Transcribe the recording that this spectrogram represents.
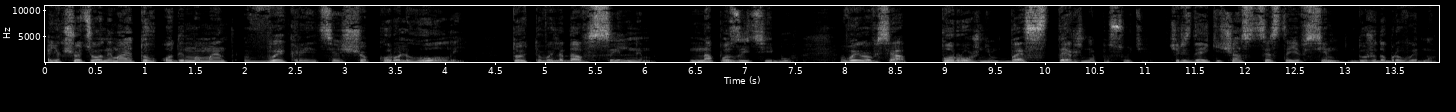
А якщо цього немає, то в один момент викриється, що король голий, той, хто виглядав сильним, на позиції був, виявився порожнім, без стержня, по суті. Через деякий час це стає всім дуже добре видно.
